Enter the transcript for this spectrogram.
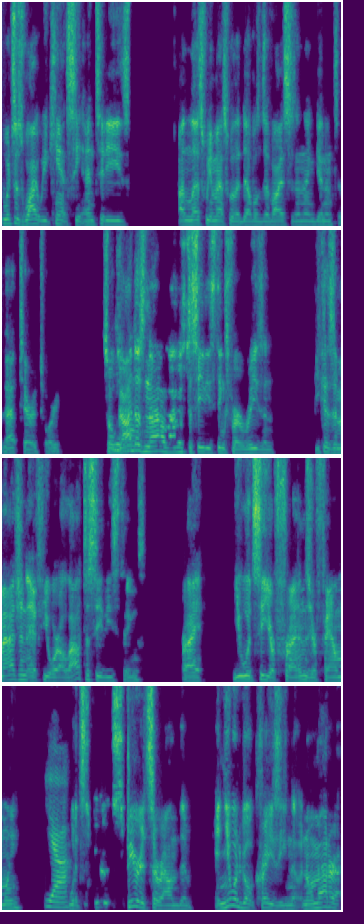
which is why we can't see entities unless we mess with the devil's devices and then get into that territory. So yeah. God does not allow us to see these things for a reason. Because imagine if you were allowed to see these things, right? You would see your friends, your family, yeah, with spirits around them, and you would go crazy. No, no matter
